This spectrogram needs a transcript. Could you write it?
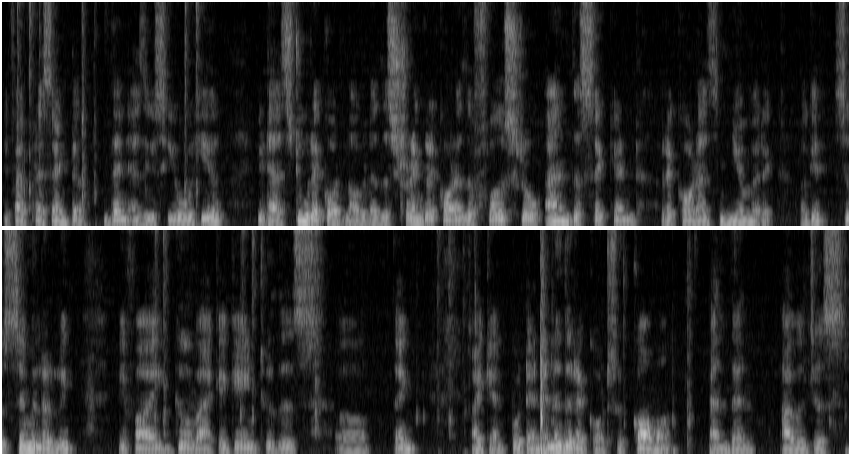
if I press enter then as you see over here it has two record now it has a string record as the first row and the second record as numeric okay so similarly if I go back again to this uh, thing I can put in another record so comma and then I will just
